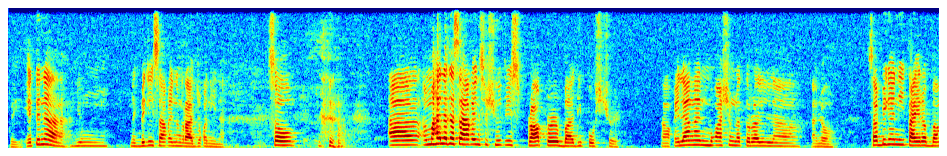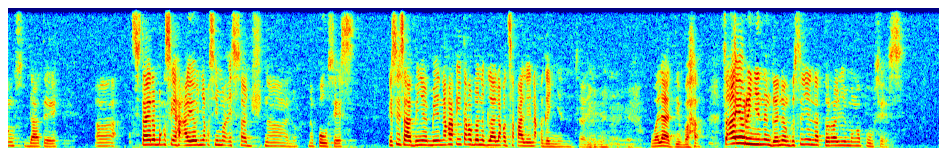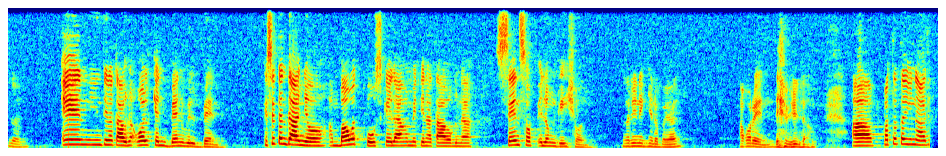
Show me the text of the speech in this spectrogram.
Okay. Ito na, yung nagbigay sa akin ng radyo kanina. So, ah ang mahalaga sa akin sa shoot is proper body posture. Ah, kailangan mukha siyang natural na, ano, sabi nga ni Tyra Banks dati, ah, si Tyra Banks kasi ayaw niya kasi ma-massage na, ano, na poses. Kasi sabi niya, may nakakita ka ba naglalakad sa kali na kaganyan? Wala, di ba? So ayaw rin niya ng ganun. Gusto niya natural yung mga poses. Ganun. And yung tinatawag na all can bend will bend. Kasi tandaan nyo, ang bawat pose kailangan may tinatawag na sense of elongation. Narinig niyo na ba yan? Ako rin, Debbie lang. Ah, patatayin natin,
